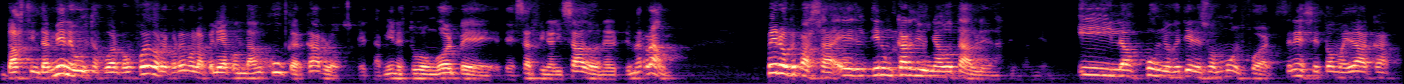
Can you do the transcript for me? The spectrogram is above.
Dustin también le gusta jugar con fuego. Recordemos la pelea con Dan Hooker, Carlos, que también estuvo un golpe de ser finalizado en el primer round. Pero ¿qué pasa? Él tiene un cardio inagotable, Dustin también. Y los puños que tiene son muy fuertes. En ese toma y daca,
